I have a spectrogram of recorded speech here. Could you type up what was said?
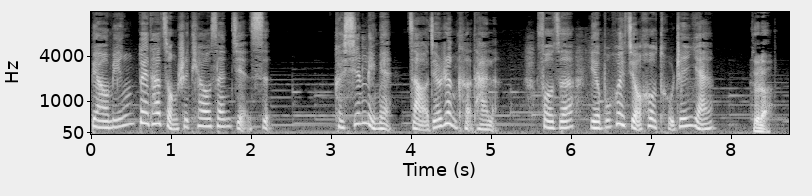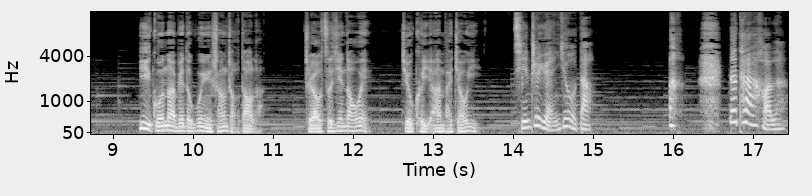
表明对他总是挑三拣四，可心里面早就认可他了，否则也不会酒后吐真言。对了，异国那边的供应商找到了，只要资金到位，就可以安排交易。秦志远又道：“啊，那太好了！”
